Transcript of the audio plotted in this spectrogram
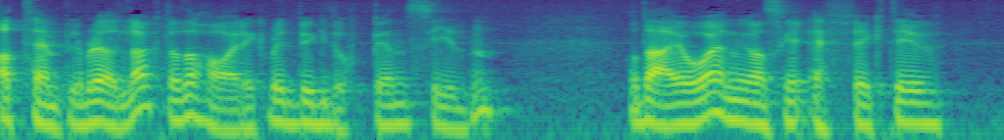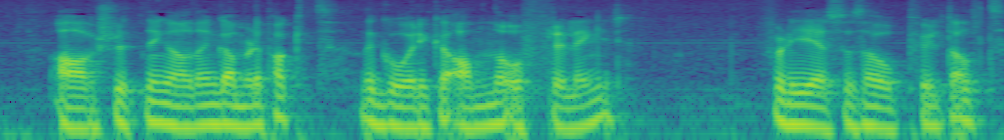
at tempelet ble ødelagt, og det har ikke blitt bygd opp igjen siden. Og det er jo en ganske effektiv avslutning av den gamle pakt. Det går ikke an å ofre lenger, fordi Jesus har oppfylt alt.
